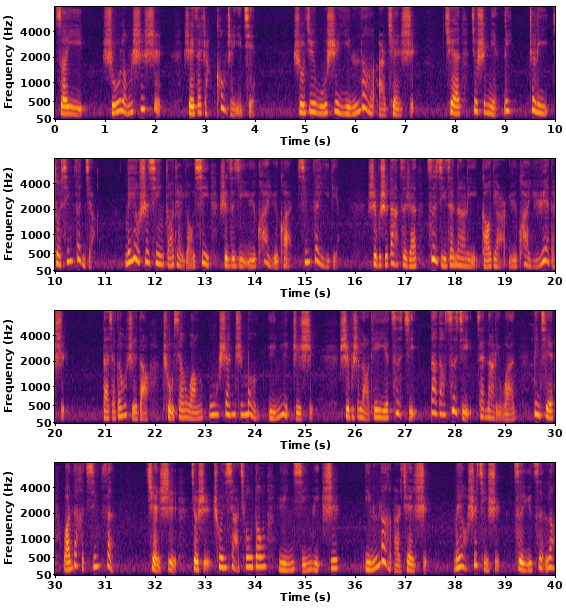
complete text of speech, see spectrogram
所以。孰龙失势？谁在掌控这一切？孰居无事淫乐而劝世？劝就是勉励，这里做兴奋讲，没有事情搞点游戏，使自己愉快愉快，兴奋一点，是不是大自然自己在那里搞点愉快愉悦的事？大家都知道楚襄王巫山之梦，云雨之事，是不是老天爷自己大到自己在那里玩？并且玩得很兴奋，劝世就是春夏秋冬云行雨施，淫乐而劝世，没有事情时自娱自乐，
